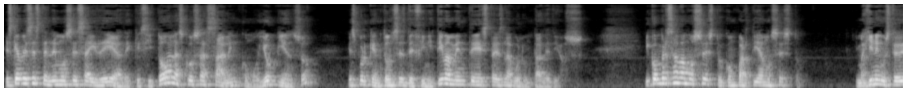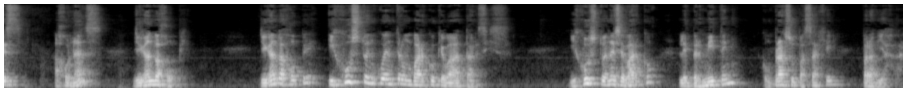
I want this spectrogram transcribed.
es que a veces tenemos esa idea de que si todas las cosas salen como yo pienso, es porque entonces definitivamente esta es la voluntad de Dios. Y conversábamos esto, compartíamos esto. Imaginen ustedes a Jonás llegando a Jope. Llegando a Jope y justo encuentra un barco que va a Tarsis. Y justo en ese barco le permiten comprar su pasaje para viajar.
